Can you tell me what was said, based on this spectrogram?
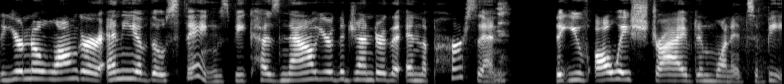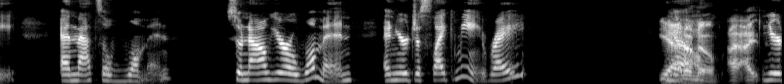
you're no longer any of those things because now you're the gender that and the person that you've always strived and wanted to be. And that's a woman. So now you're a woman and you're just like me, right? Yeah, I don't know. I, I You're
